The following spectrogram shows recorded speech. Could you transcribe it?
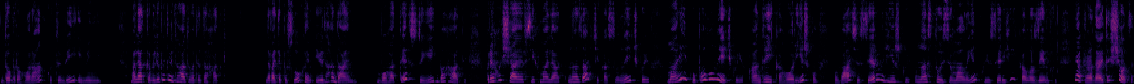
Доброго ранку тобі і мені. Малятка, ви любите відгадувати загадки? Давайте послухаємо і відгадаємо. Богатир стоїть багатий, пригощає всіх малят, Назарчика соничкою, Марійку полуничкою, Андрійка горішком, Васю сироїжкою, Настусю малинкою, Сергійка лозинкою. Як ви гадаєте, що це?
